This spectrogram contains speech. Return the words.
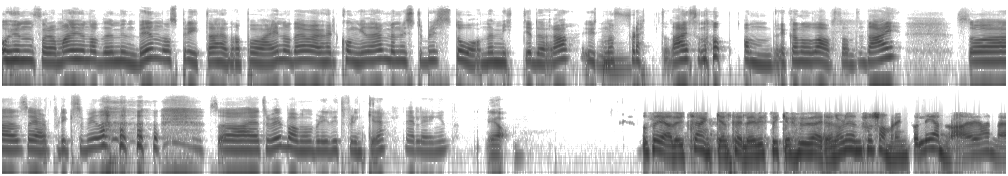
Og hun foran meg hun hadde munnbind og sprita henda på veien, og det var jo helt konge, det. Men hvis du blir stående midt i døra uten å Mm. flytte deg, sånn at andre kan holde avstand til deg, så, så hjelper det ikke så mye, da. så jeg tror vi bare må bli litt flinkere, hele gjengen. ja. Og så er det ikke enkelt heller. Hvis du ikke hører når det er en forsamling, så lener jeg gjerne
